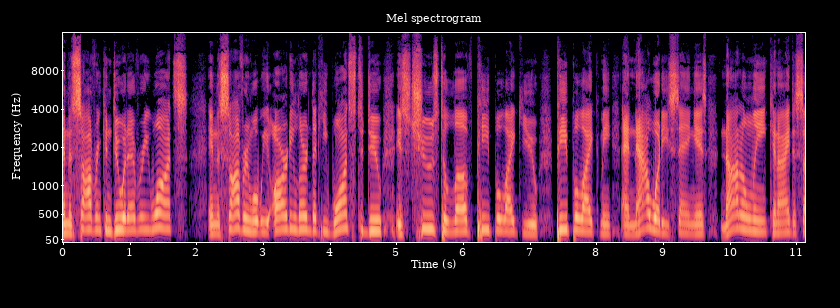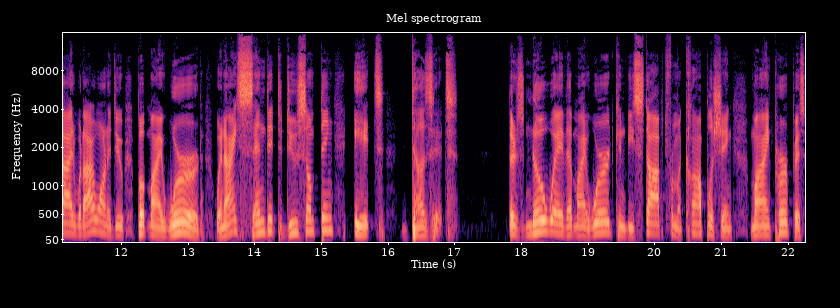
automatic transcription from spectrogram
and the sovereign can do whatever he wants. And the sovereign, what we already learned that he wants to do is choose to love people like you, people like me. And now what he's saying is not only can I decide what I want to do, but my word, when I send it to do something, it does it. There's no way that my word can be stopped from accomplishing my purpose.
